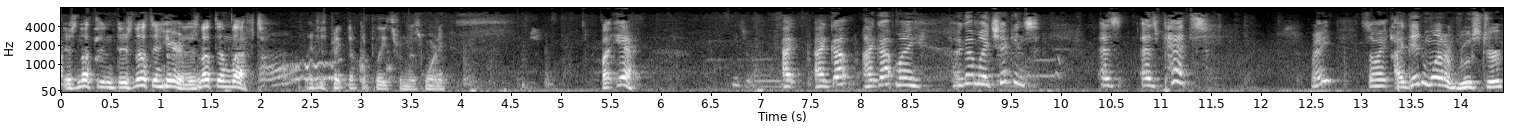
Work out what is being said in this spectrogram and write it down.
There's nothing. There's nothing here. There's nothing left. I just picked up the plates from this morning. But yeah, I I got I got my I got my chickens as as pets, right? So I, I didn't want a rooster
